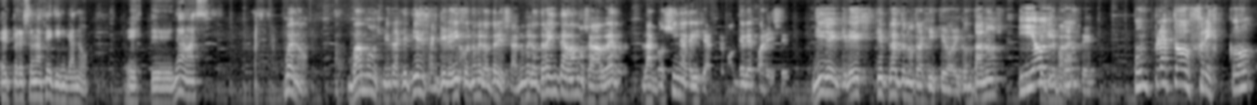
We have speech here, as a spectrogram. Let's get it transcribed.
el personaje quien ganó. Este, nada más. Bueno, vamos, mientras que piensan qué le dijo el número 3 al número 30, vamos a ver la cocina de Guillermo. ¿Qué les parece? Guille, ¿crees qué plato nos trajiste hoy? Contanos Y qué hoy preparaste. un plato fresco.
